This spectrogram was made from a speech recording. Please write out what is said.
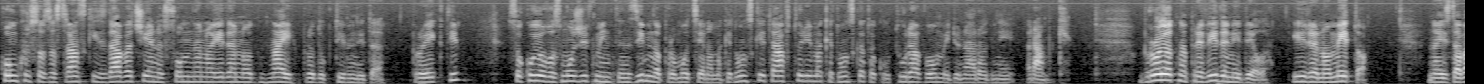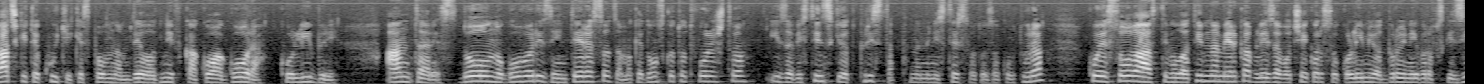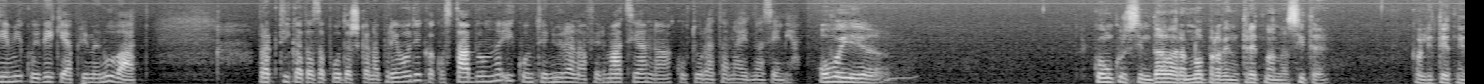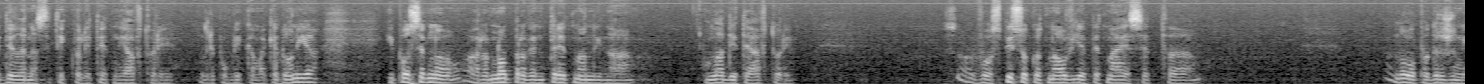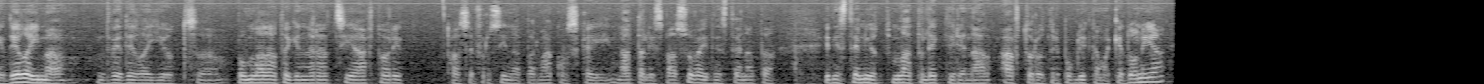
Конкурсот за странски издавачи е несомнено еден од најпродуктивните проекти со кој овозможивме интензивна промоција на македонските автори и македонската култура во меѓународни рамки. Бројот на преведени дела и реномето на издавачките куќи, ке спомнам дел од нив како Агора, Колибри, Антарес доволно говори за интересот за македонското творештво и за вистинскиот пристап на Министерството за култура, кое со оваа стимулативна мерка влезе во чекор со големиот број на европски земји кои веќе ја применуваат практиката за подршка на преводи како стабилна и континуирана афирмација на културата на една земја. Овој конкурс им дава рамноправен третман на сите квалитетни дела на сите квалитетни автори од Република Македонија и посебно рамноправен третман и на младите автори. Во списокот на овие 15 ново подржани дела има две дела и од помладата генерација автори, тоа се Фросина Пармаковска и Натали Спасова, единствената единствениот млад лектир е на автор од Република Македонија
